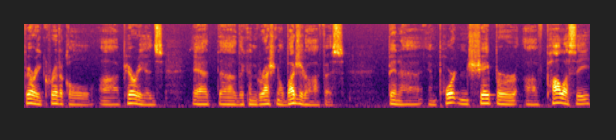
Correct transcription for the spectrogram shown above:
very critical uh, periods at uh, the Congressional Budget Office. Been an important shaper of policy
